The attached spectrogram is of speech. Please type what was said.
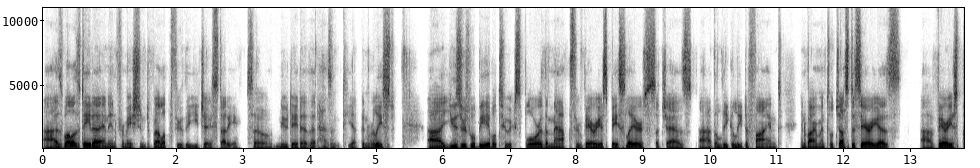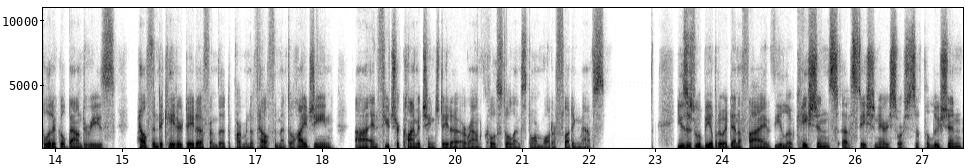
uh, as well as data and information developed through the EJ study. So new data that hasn't yet been released. Uh, users will be able to explore the map through various base layers, such as uh, the legally defined environmental justice areas, uh, various political boundaries, health indicator data from the Department of Health and Mental Hygiene, uh, and future climate change data around coastal and stormwater flooding maps. Users will be able to identify the locations of stationary sources of pollution,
